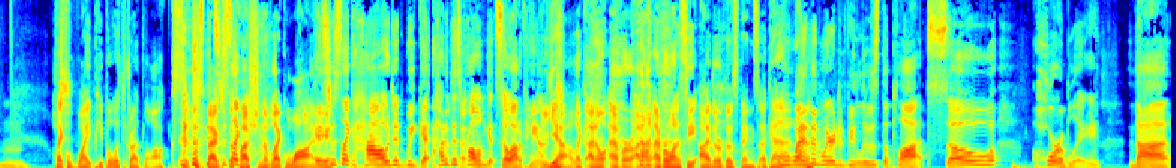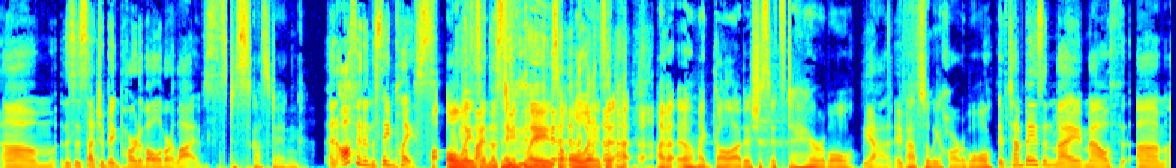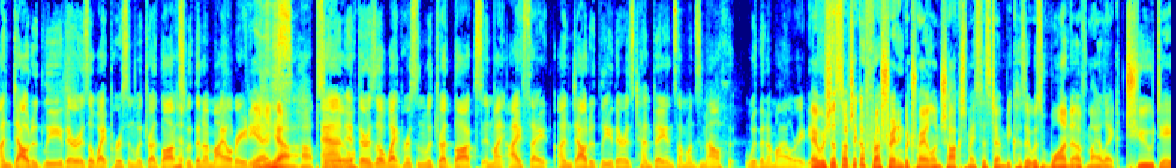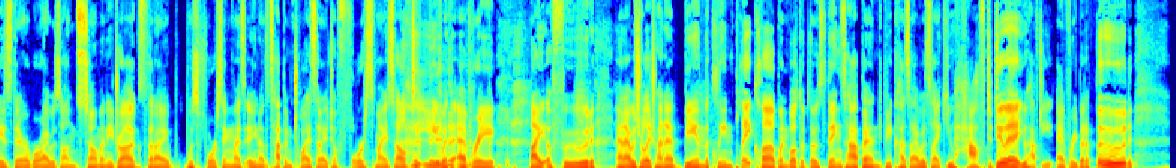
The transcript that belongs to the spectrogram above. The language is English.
Like white people with dreadlocks. It just begs just the like- question of like why. It's just like how did we get? How did this problem get so out of hand? yeah, like I don't ever I don't ever want to see either of those things again. When and where did we lose the plot so horribly that um this is such a big part of all of our lives it's disgusting. And often in the same place. You'll Always in the same place. always. It ha- I've oh my god, it's just it's terrible. yeah. If Absolutely horrible. if tempeh tempeh's in my mouth, um, undoubtedly there is a white person with dreadlocks within a mile radius. Yeah, absolutely. And if there's a white person with dreadlocks in my eyesight, undoubtedly there is tempeh in someone's mouth within a mile radius. It was just such like a frustrating betrayal and shock to my system because it was one of my like two days there where I was on so many drugs that I was forcing my you know this happened twice that I had to force myself to eat with every bite of food and I was really trying to be in the clean plate club when both of those things happened because I was like you have to do it you have to eat every bit of food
